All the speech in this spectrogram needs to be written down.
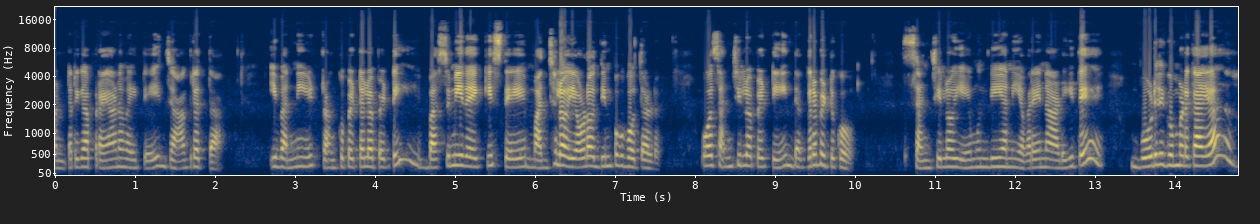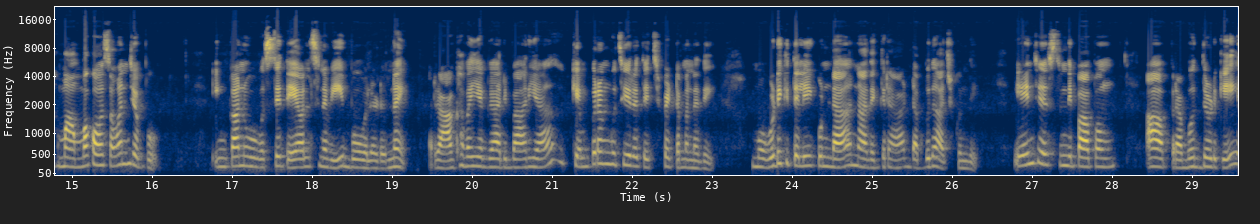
ఒంటరిగా ప్రయాణం అయితే జాగ్రత్త. ఇవన్నీ ట్రంకు పెట్టెలో పెట్టి బస్సు మీద ఎక్కిస్తే మధ్యలో ఎవడో దింపుకుపోతాడు. ఓ సంచిలో పెట్టి దగ్గర పెట్టుకో. సంచిలో ఏముంది అని ఎవరైనా అడిగితే బూడిది గుమ్మడికాయ మా అమ్మ కోసం అని చెప్పు. ఇంకా నువ్వు వస్తే తేవలసినవి బోవలడున్నాయి రాఘవయ్య గారి భార్య కెంపు రంగు చీర తెచ్చిపెట్టమన్నది. మొగుడికి తెలియకుండా నా దగ్గర డబ్బు దాచుకుంది. ఏం చేస్తుంది పాపం? ఆ ప్రబుద్ధుడికి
